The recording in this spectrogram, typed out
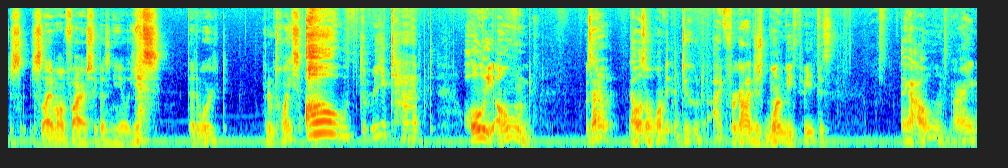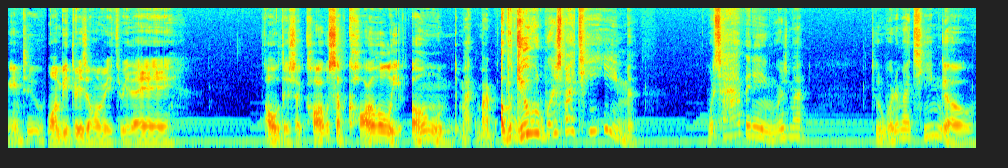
Just just light him on fire so he doesn't heal. Yes, that worked. Hit him twice. Oh, three tapped. Holy owned. Was that a that was a one v. dude? I forgot I just one v three this they got owned. All right, game two. 1v3s and 1v3. They. Oh, there's a Carl. What's up, Carl? Holy owned. My, my. Oh, dude, where's my team? What's happening? Where's my. Dude, where did my team go?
